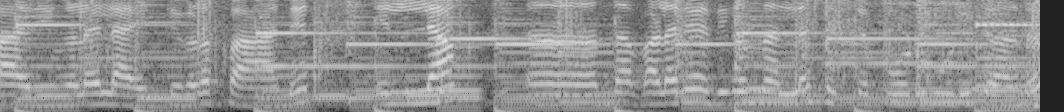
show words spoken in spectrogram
കാര്യങ്ങൾ ലൈറ്റുകൾ ഫാന് എല്ലാം വളരെയധികം നല്ല സെറ്റപ്പോട് കൂടിയിട്ടാണ്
